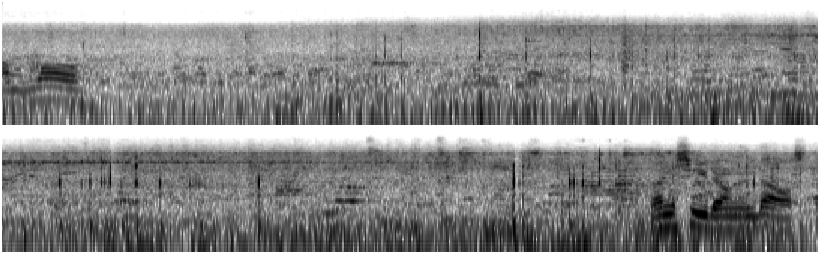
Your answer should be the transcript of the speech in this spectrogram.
അമ്മോ അതാണ് ഷീലോങ്ങിന്റെ അവസ്ഥ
